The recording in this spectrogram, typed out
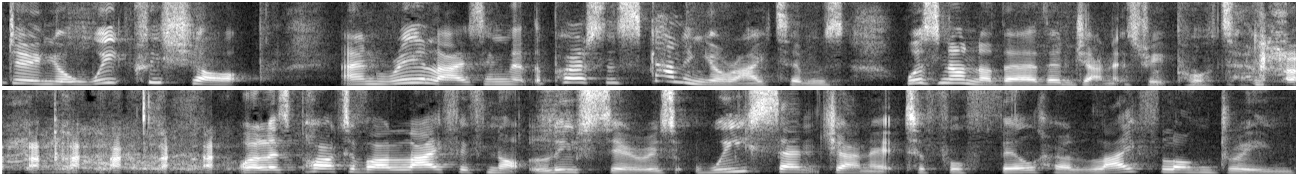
doing your weekly shop and realising that the person scanning your items was none other than Janet Street Porter. well, as part of our Life If Not Loose series, we sent Janet to fulfil her lifelong dream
